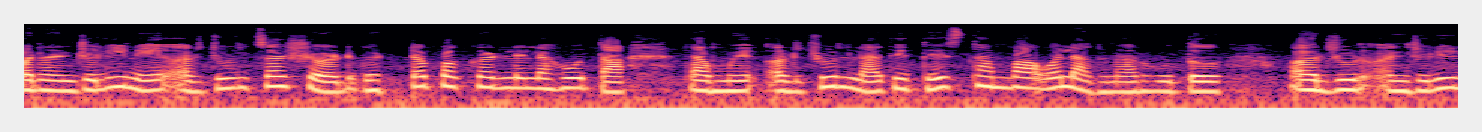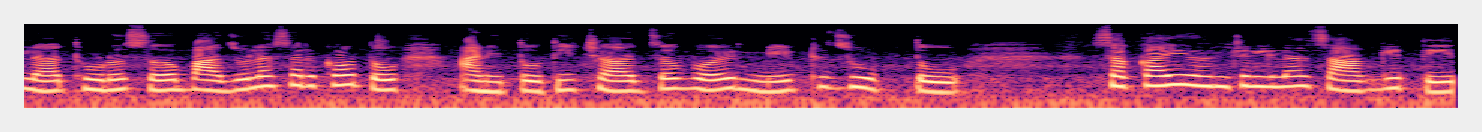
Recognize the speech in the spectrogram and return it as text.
पण अंजलीने अर्जुनचा शर्ट घट्ट पकडलेला होता. त्यामुळे अर्जुनला तिथेच थांबावं लागणार होतं. अर्जुन अंजलीला थोडंसं बाजूला सरकवतो आणि तो तिच्या जवळ नीट झोपतो. सकाळी अंजलीला जाग येते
